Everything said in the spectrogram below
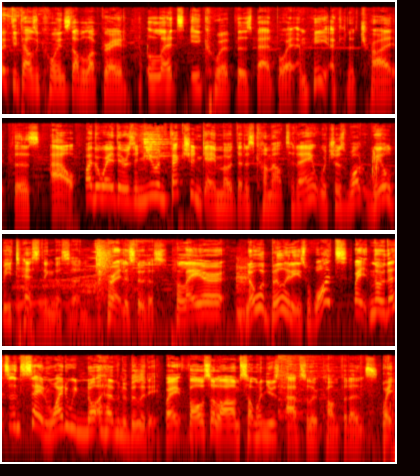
50,000 coins double upgrade. Let's equip this bad boy and we are gonna try this out. By the way, there is a new infection game mode that has come out today, which is what we'll be testing this in. All right, let's do this. Player, no abilities. What? Wait, no, that's insane. Why do we not have an ability? Wait, false alarm. Someone used absolute confidence. Wait,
